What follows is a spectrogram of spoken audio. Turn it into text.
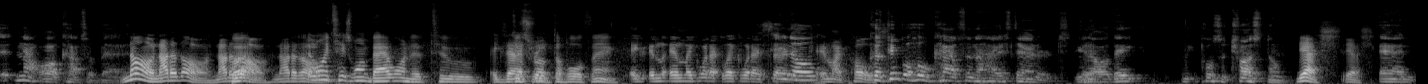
it- not all cops are bad. No, not at all. Not at all. Not at all. it only takes one bad one to, to Exactly. disrupt the whole thing. and, and, and like what I like what I said You know, in my post. Because people hold cops in the highest standards. You Yeah. know, they we supposed to trust them, Yes, yes. and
